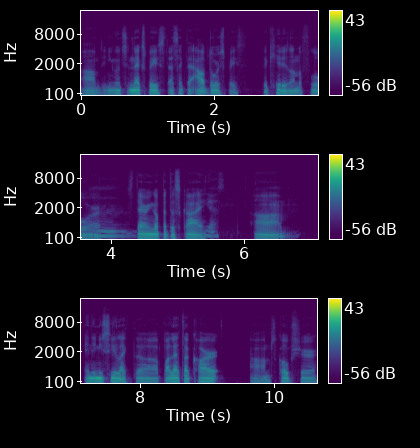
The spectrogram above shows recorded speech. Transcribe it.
Um, then you go into the next space. That's like the outdoor space. The kid is on the floor, Mm. staring up at the sky. Yes. Um, and then you see like the paleta cart um, sculpture,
